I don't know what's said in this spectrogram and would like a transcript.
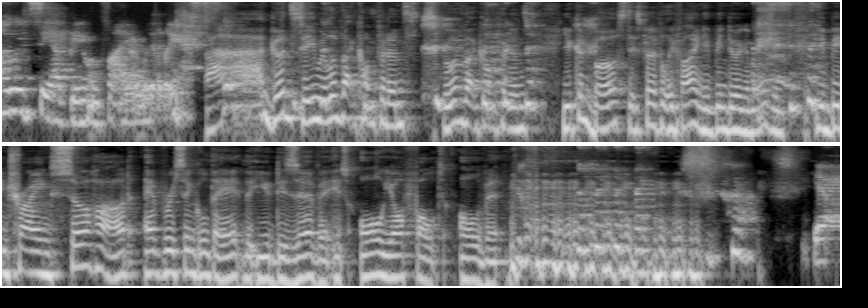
I would say I've been on fire lately. Ah, good. See, we love that confidence. We love that confidence. You can boast. It's perfectly fine. You've been doing amazing. You've been trying so hard every single day that you deserve it. It's all your fault, all of it. yeah,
